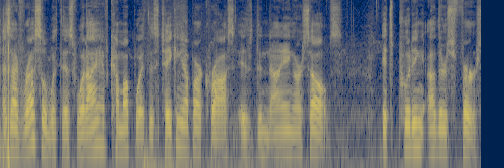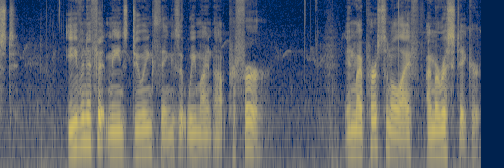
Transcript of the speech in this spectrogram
As I've wrestled with this, what I have come up with is taking up our cross is denying ourselves. It's putting others first, even if it means doing things that we might not prefer. In my personal life, I'm a risk taker.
